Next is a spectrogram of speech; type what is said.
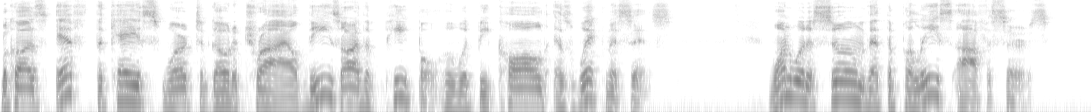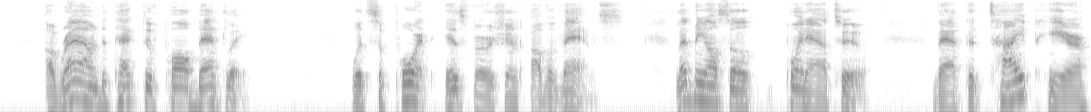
Because if the case were to go to trial, these are the people who would be called as witnesses. One would assume that the police officers around Detective Paul Bentley would support his version of events. Let me also point out, too, that the type here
